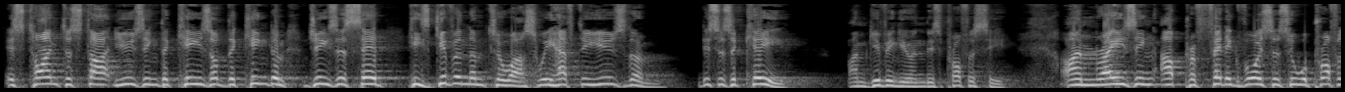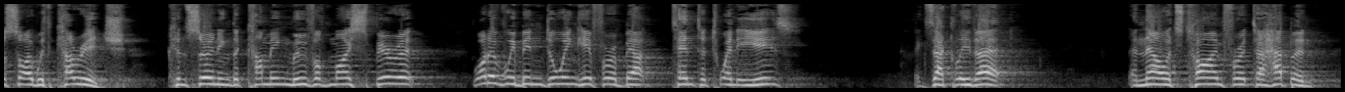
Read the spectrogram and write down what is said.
It's time to start using the keys of the kingdom. Jesus said He's given them to us. We have to use them. This is a key I'm giving you in this prophecy. I'm raising up prophetic voices who will prophesy with courage concerning the coming move of my spirit. What have we been doing here for about 10 to 20 years. Exactly that. And now it's time for it to happen.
